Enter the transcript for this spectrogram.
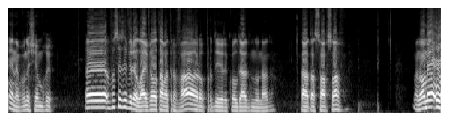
é, não, vou deixar morrer. Uh, vocês a ver a live, ela estava a travar ou a perder a qualidade do nada? Está tá suave, suave. O homem, o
